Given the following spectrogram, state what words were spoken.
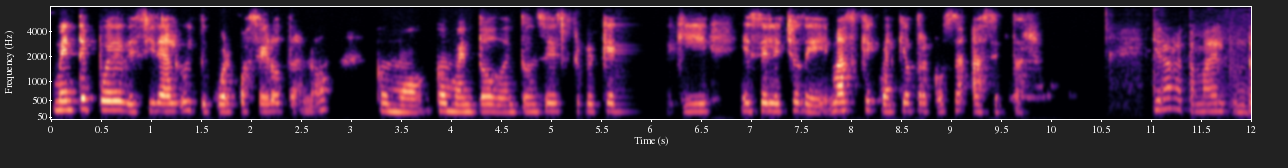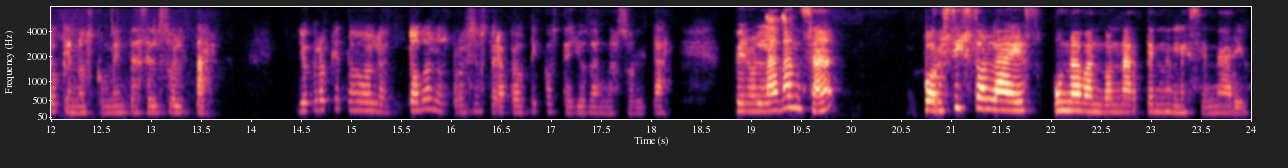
mente puede decir algo y tu cuerpo hacer otra, ¿no? Como, como en todo. Entonces creo que aquí es el hecho de, más que cualquier otra cosa, aceptar. Quiero retomar el punto que nos comentas, el soltar. Yo creo que todos los, todos los procesos terapéuticos te ayudan a soltar, pero la danza por sí sola es un abandonarte en el escenario.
